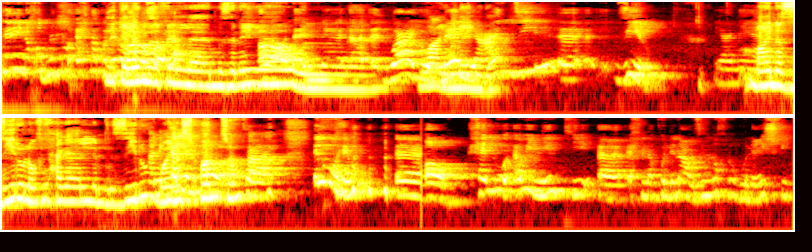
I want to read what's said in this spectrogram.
تاني ناخد منه إحنا كلنا اتكلمنا في. الميزانية آه وال الوعي المالي. عندي آه، زيرو. يعني ماينس زيرو لو في حاجة أقل من ال zero minus هنتكلم 1 2 آه فالمهم آه حلو قوي إن انت آه إحنا كلنا عاوزين نخرج ونعيش في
